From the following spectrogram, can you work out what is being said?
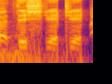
Cut this shit. shit.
